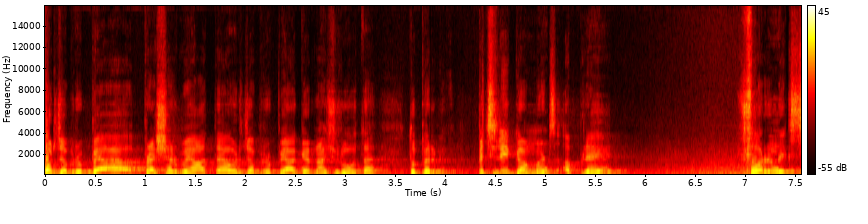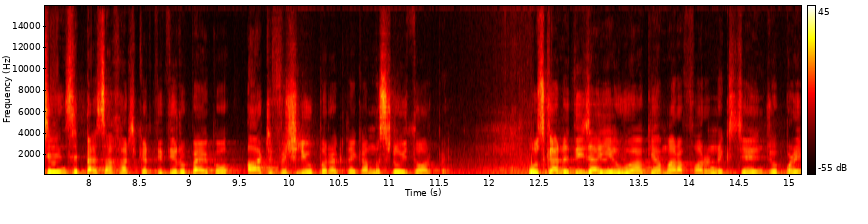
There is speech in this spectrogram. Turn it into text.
اور جب روپیہ پریشر میں آتا ہے اور جب روپیہ گرنا شروع ہوتا ہے، تو پھر پچھلی گورنمنٹس اپنے فورن ایکسچینج سے پیسہ خرچ کرتی تھی روپے کو آرٹیفیشلی اوپر رکھنے کا، مصنوعی طور پہ۔ اس کا نتیجہ یہ ہوا کہ ہمارا فورن ایکسچینج جو بڑے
